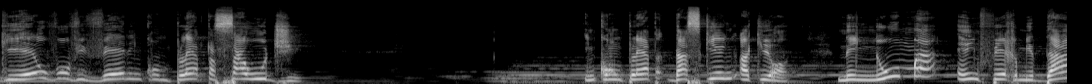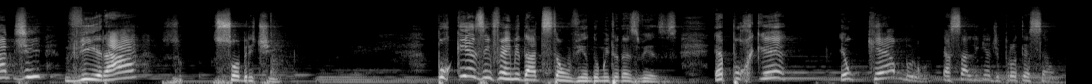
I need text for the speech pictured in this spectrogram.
que eu vou viver em completa saúde. Incompleta, das que aqui, ó, nenhuma enfermidade virá sobre ti. Por que as enfermidades estão vindo muitas das vezes? É porque eu quebro essa linha de proteção.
